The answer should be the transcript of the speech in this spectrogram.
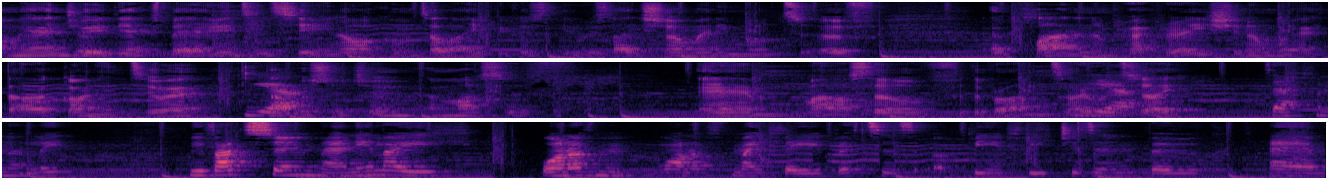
and we enjoyed the experience and seeing it all come to life because there was like so many months of, of planning and preparation and work that had gone into it. Yeah. That was such a, a massive um, milestone for the brand, I would say. definitely. We've had so many. Like one of one of my favourites is being featured in Vogue. Um,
